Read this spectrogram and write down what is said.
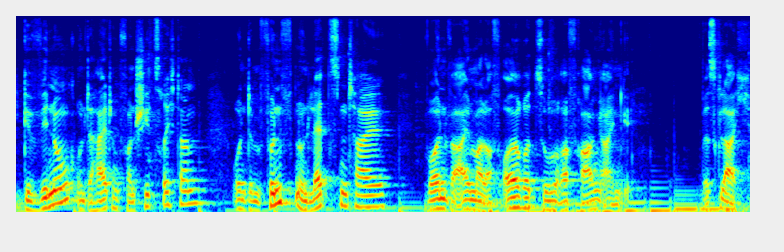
die Gewinnung und Erhaltung von Schiedsrichtern und im fünften und letzten Teil wollen wir einmal auf eure Zuhörerfragen eingehen. Bis gleich.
